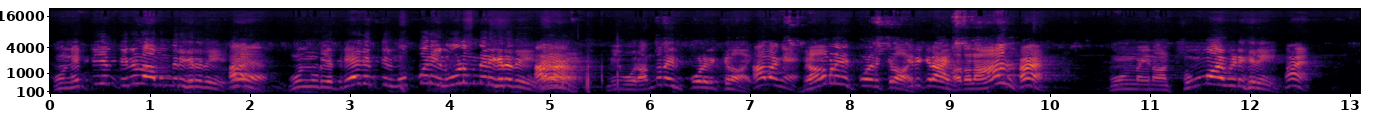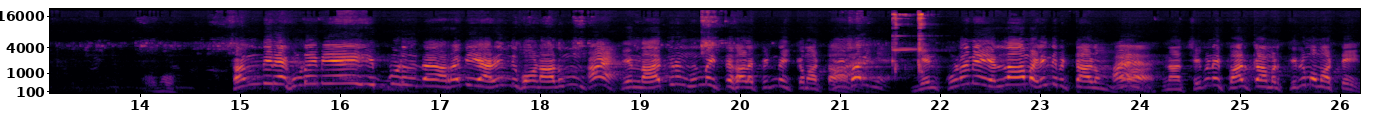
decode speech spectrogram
உன் நெற்றியில் திருநாமம் தெரிகிறது. உன்னுடைய தேகத்தில் முப்பரி நூலும் தெரிகிறது. நீ ஒரு அந்தனை போல இருக்கிறாய். ஆமாங்க. பிராமணனை போல இருக்கிறாய். இருக்கிறாய். அதனால் உன்னை நான் சும்மா விடுகிறேன். சந்திர குடமே இப்பொழுது நான் ரவியை அறிந்து போனாலும் இந்த அர்ஜுனன் முன்வைத்த கால பின் வைக்க மாட்டான். சரிங்க. என் குலமே எல்லாம் அழிந்து விட்டாலும் நான் சிவனை பார்க்காமல் திரும்ப மாட்டேன்.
